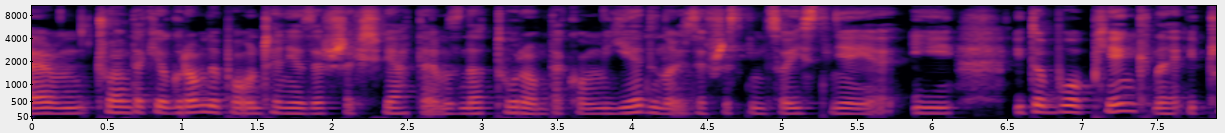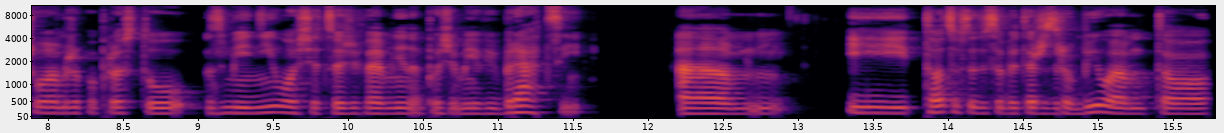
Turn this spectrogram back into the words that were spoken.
E, czułam takie ogromne połączenie ze wszechświatem, z naturą, taką jedność ze wszystkim, co istnieje. I, i to było piękne i czułam, że po prostu zmieniło się coś we mnie na poziomie wibracji. Um, i to, co wtedy sobie też zrobiłam, to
